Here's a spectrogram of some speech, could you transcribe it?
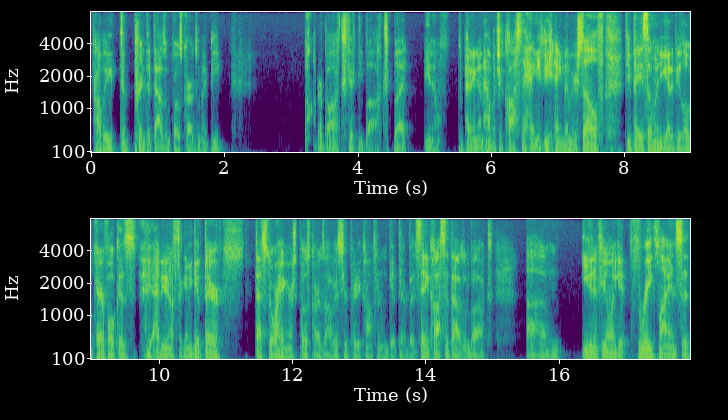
Probably to print a thousand postcards might be 100 bucks, 50 bucks, but you know, depending on how much it costs to hang, if you hang them yourself, if you pay someone, you got to be a little careful because how do you know if they're going to get there? That's door hangers, postcards. Obviously, you're pretty confident will get there. But say it costs a thousand bucks. Um, even if you only get three clients at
